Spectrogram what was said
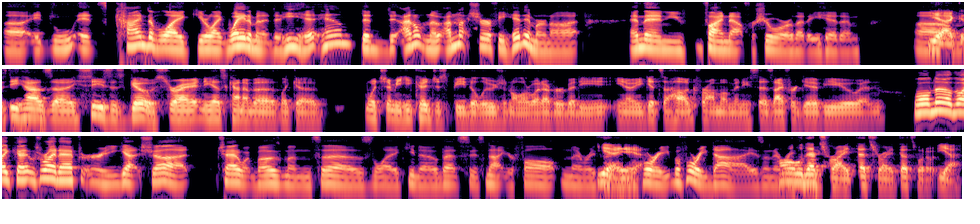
uh it it's kind of like you're like wait a minute did he hit him did, did i don't know i'm not sure if he hit him or not and then you find out for sure that he hit him um, yeah, because he has uh, he sees his ghost, right? And he has kind of a like a which I mean he could just be delusional or whatever, but he you know he gets a hug from him and he says I forgive you and well no like it was right after he got shot chadwick boseman says like you know that's it's not your fault and everything Yeah, yeah, yeah. before he before he dies and everything oh that's right that's right that's what it, yeah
